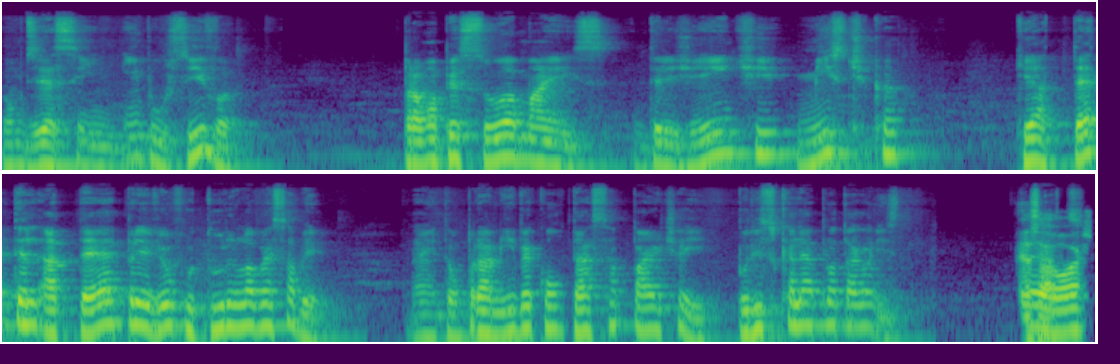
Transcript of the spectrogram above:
vamos dizer assim, impulsiva, para uma pessoa mais inteligente, mística, que até, te- até prever o futuro ela vai saber. né? Então, para mim, vai contar essa parte aí. Por isso que ela é a protagonista. É, Exato. eu acho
